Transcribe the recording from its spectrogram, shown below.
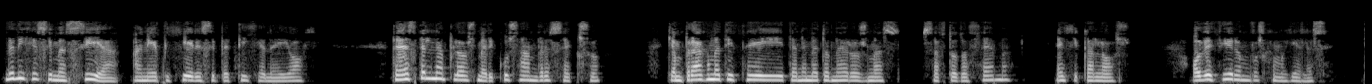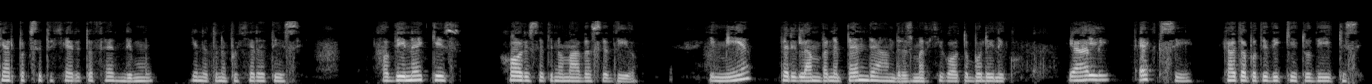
Δεν είχε σημασία αν η επιχείρηση πετύχαινε ή όχι. Θα έστελνε απλώς μερικούς άνδρες έξω και αν πράγματι Θεοί ήταν με το μέρος μας σε αυτό το θέμα, έχει καλός. Ο Διθύραμβος χαμογέλασε και άρπαξε το χέρι το φέντη μου για να τον αποχαιρετήσει. Ο Δινέκης χώρισε την ομάδα σε δύο. Η μία περιλάμβανε πέντε άνδρες με αρχηγό τον Πολύνικο, οι άλλοι έξι κάτω από τη δική του διοίκηση.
